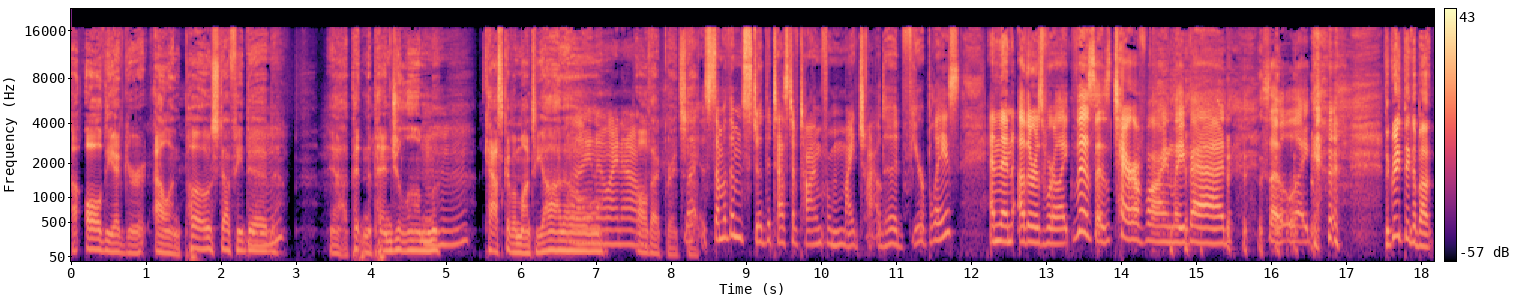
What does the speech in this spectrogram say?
uh, all the Edgar Allan Poe stuff he did. Mm-hmm. Yeah, Pit and the Pendulum, Mhm. Cask of Amontillado. I know, I know. All that great stuff. Some of them stood the test of time from my childhood fear place, and then others were like, "This is terrifyingly bad." so, like, The great thing about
